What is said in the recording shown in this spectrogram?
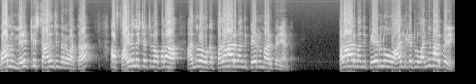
వాళ్ళు మెరిట్ లిస్ట్ సాధించిన తర్వాత ఆ ఫైనల్ లిస్ట్ వచ్చే లోపల అందులో ఒక పదహారు మంది పేర్లు మారిపోయినాయి అంట. పదహారు మంది పేర్లు హాల్ టికెట్లు అన్నీ మారిపోయినాయి.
